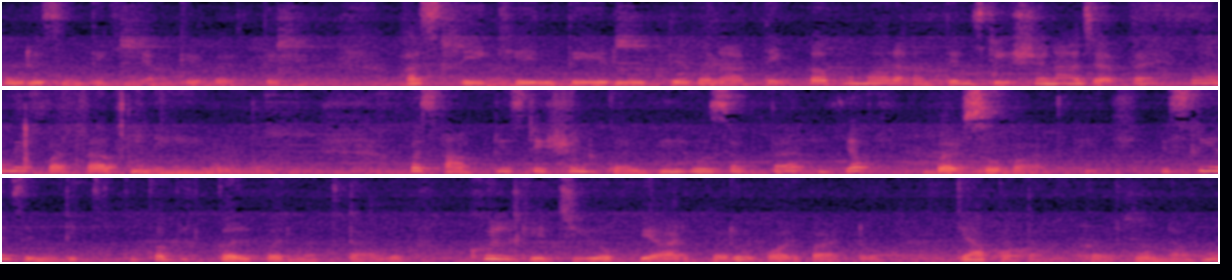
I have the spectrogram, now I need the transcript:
पूरी ज़िंदगी आगे बढ़ते हैं। हँसते, खेलते, रोते, बनाते, कब हमारा अंतिम स्टेशन आ जाता है, वो हमें पता भी नहीं होता है। बस आखिरी स्टेशन कल भी हो सकता है या बरसों बाद भी। इसलिए ज़िंदगी को कभी कल पर मत डालो, खुल के जियो, प्यार करो और बांटो। क्या पता कल हो ना हो।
